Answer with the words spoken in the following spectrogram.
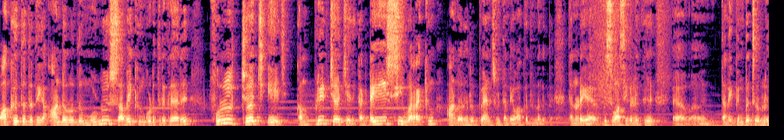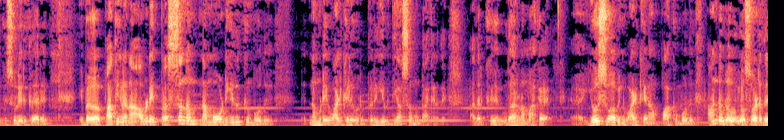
வாக்குத்தத்தத்தை ஆண்டவர் வந்து முழு சபைக்கும் கொடுத்துருக்கிறாரு. Full church age complete church age கடைசி வரைக்கும் ஆண்டவர் இருப்பேன்னு சொல்லி தன்னுடைய வாக்கு தன்னுடைய விசுவாசிகளுக்கு தன்னை பின்பற்றுபவர்களுக்கு சொல்லியிருக்கிறாரு. இப்போ பார்த்தீங்கன்னா அவருடைய பிரசன்னம் நம்மோடு இருக்கும்போது நம்முடைய வாழ்க்கையில் ஒரு பெரிய வித்தியாசம் உண்டாகிறது. அதற்கு உதாரணமாக யோசுவாவின் வாழ்க்கையை நாம் பார்க்கும்போது ஆண்டவர் யோசுவாடத்தை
